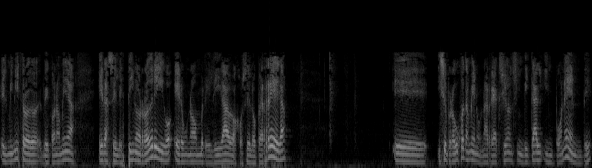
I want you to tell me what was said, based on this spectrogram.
El ministro de, Economía era Celestino Rodrigo, era un hombre ligado a José López Rega. Eh, y se produjo también una reacción sindical imponente,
